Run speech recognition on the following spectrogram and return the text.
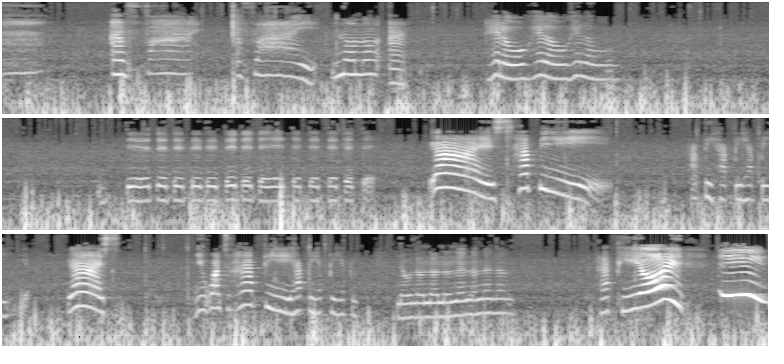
I'm fine. I'm fly. No, no. Ah. Hello, hello, hello. Guys, happy. Happy, happy, happy. Guys, you want to happy, happy, happy, happy. No, no, no, no, no, no, no, no. Happy ơi. He,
